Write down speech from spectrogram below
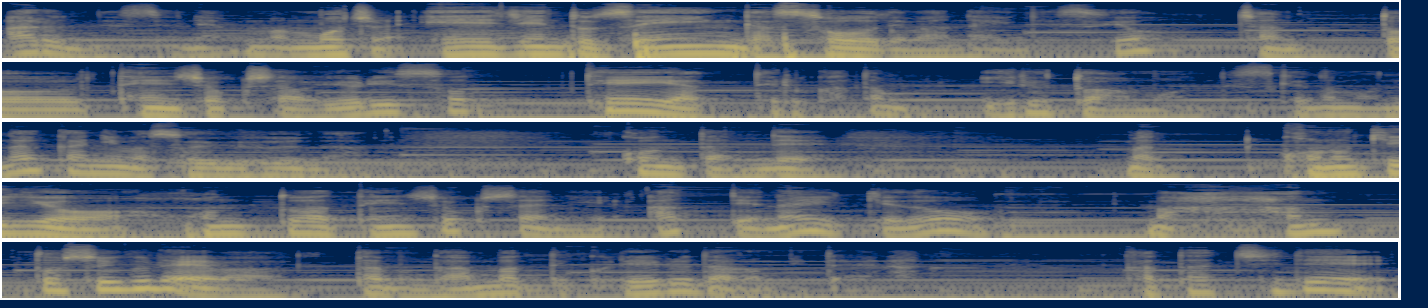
あるんですよね、まあ、もちろんエージェント全員がそうではないですよ。ちゃんと転職者を寄り添ってやってる方もいるとは思うんですけども中にはそういうふうな魂胆で、まあ、この企業は本当は転職者に合ってないけど、まあ、半年ぐらいは多分頑張ってくれるだろうみたいな形で、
